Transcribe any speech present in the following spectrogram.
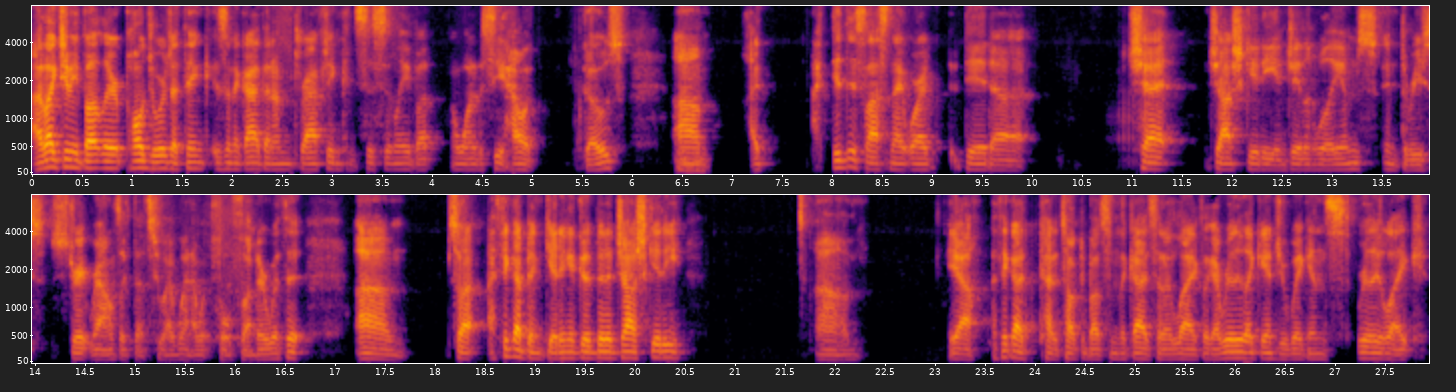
I like Jimmy Butler. Paul George, I think, isn't a guy that I'm drafting consistently, but I wanted to see how it goes. Mm-hmm. Um, I I did this last night where I did uh, Chet, Josh Giddey, and Jalen Williams in three straight rounds. Like that's who I went. I went full thunder with it. Um, so I, I, think I've been getting a good bit of Josh Giddey. Um, yeah, I think I kind of talked about some of the guys that I like. Like I really like Andrew Wiggins. Really like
